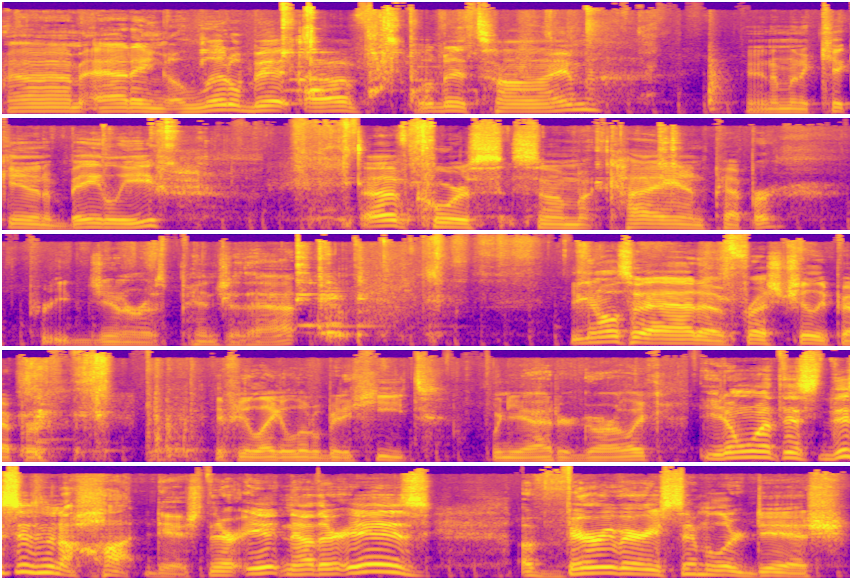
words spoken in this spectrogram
I'm adding a little bit of a little bit of thyme, and I'm going to kick in a bay leaf. Of course, some cayenne pepper, pretty generous pinch of that. You can also add a fresh chili pepper if you like a little bit of heat when you add your garlic. You don't want this. This isn't a hot dish. There is now there is a very very similar dish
